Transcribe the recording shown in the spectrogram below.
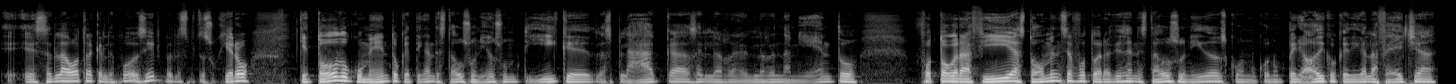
esa es la otra que les puedo decir. Pues les, sugiero que todo documento que tengan de Estados Unidos, un ticket, las placas, el, el arrendamiento, fotografías, tómense fotografías en Estados Unidos con, un periódico que diga la fecha,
